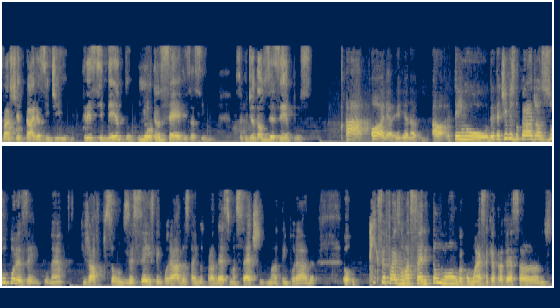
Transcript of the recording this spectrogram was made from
faixa etária, assim, de crescimento em outras séries, assim? Você podia dar uns exemplos. Ah, olha, Eliana, ah, tem o Detetives do Prédio Azul, por exemplo, né? Que já são 16 temporadas, está indo para a 17 temporada. O que, que você faz numa série tão longa como essa que atravessa anos?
